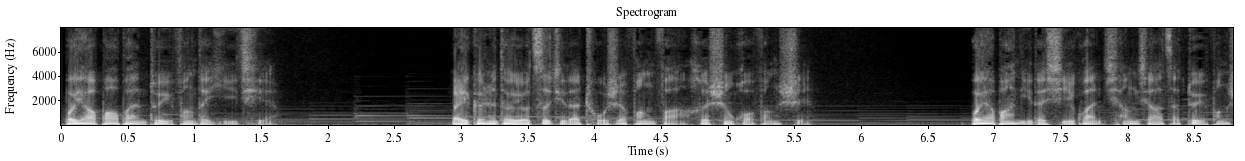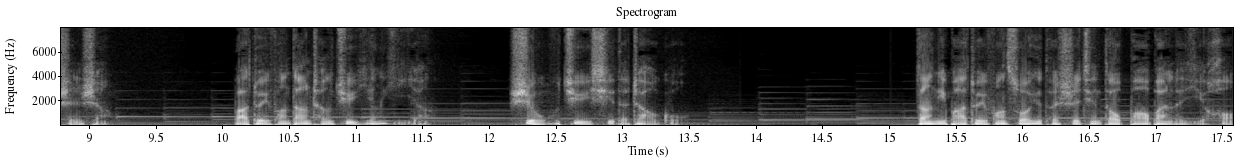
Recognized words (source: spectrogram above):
不要包办对方的一切。每个人都有自己的处事方法和生活方式。不要把你的习惯强加在对方身上，把对方当成巨婴一样，事无巨细的照顾。当你把对方所有的事情都包办了以后，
